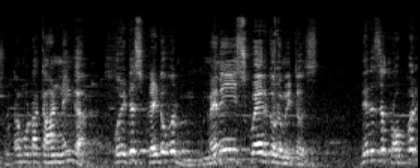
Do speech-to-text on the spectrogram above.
ਛੋਟਾ ਮੋਟਾ ਕਾਂਡ ਨਹੀਂਗਾ ਉਹ it is spread over many square kilometres there is a proper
